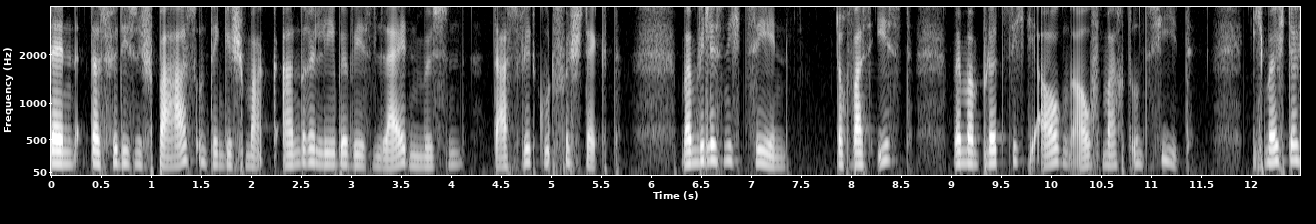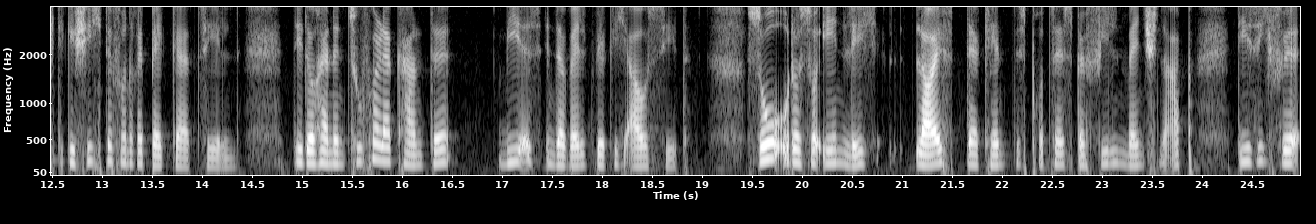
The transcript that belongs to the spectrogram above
Denn dass für diesen Spaß und den Geschmack andere Lebewesen leiden müssen, das wird gut versteckt. Man will es nicht sehen. Doch was ist, wenn man plötzlich die Augen aufmacht und sieht? Ich möchte euch die Geschichte von Rebecca erzählen, die durch einen Zufall erkannte, wie es in der Welt wirklich aussieht. So oder so ähnlich läuft der Erkenntnisprozess bei vielen Menschen ab, die sich für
